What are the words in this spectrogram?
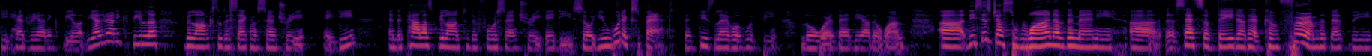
the Hadrianic villa. The Hadrianic villa belongs to the second century AD, and the palace belonged to the fourth century AD. So you would expect that this level would be lower than the other one. Uh, this is just one of the many uh, uh, sets of data that confirm that, that the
